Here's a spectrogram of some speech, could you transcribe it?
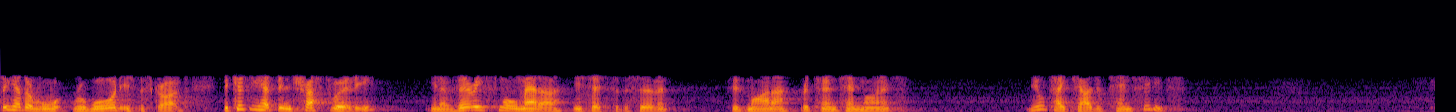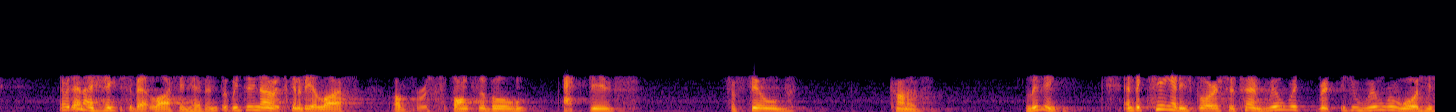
See how the reward is described. Because he had been trustworthy in a very small matter, he says to the servant, whose mina, returned ten minas, you'll take charge of ten cities. Now we don't know heaps about life in heaven, but we do know it's going to be a life of responsible, active, fulfilled kind of living. And the king at his glorious return will, re- he will reward his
